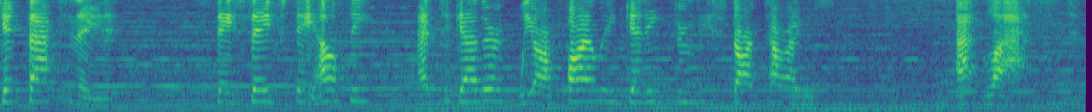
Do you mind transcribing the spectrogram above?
get vaccinated. Stay safe, stay healthy, and together we are finally getting through these dark times at last.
